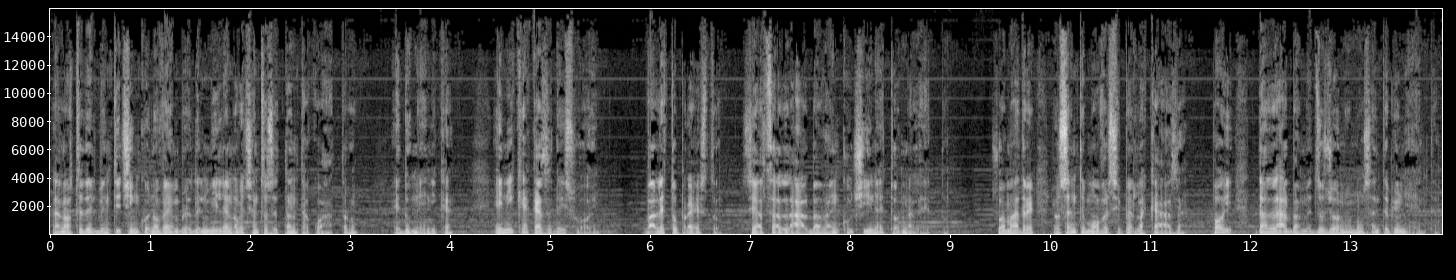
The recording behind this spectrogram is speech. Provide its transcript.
La notte del 25 novembre del 1974, è domenica, e Nick è a casa dei suoi. Va a letto presto, si alza all'alba, va in cucina e torna a letto. Sua madre lo sente muoversi per la casa, poi dall'alba a mezzogiorno non sente più niente.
